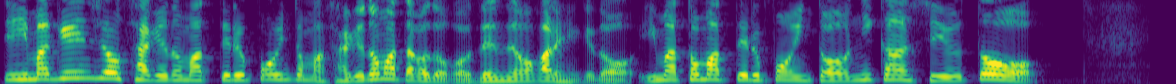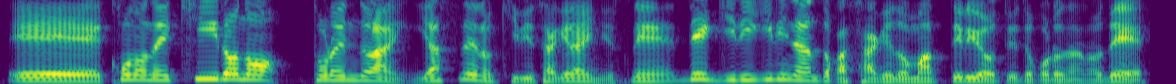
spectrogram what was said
で、今現状下げ止まってるポイント、まあ、下げ止まったかどうかは全然わからへんけど、今止まってるポイントに関して言うと、えー、このね、黄色のトレンドライン、安値の切り下げラインですね。で、ギリギリなんとか下げ止まってるよというところなので、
